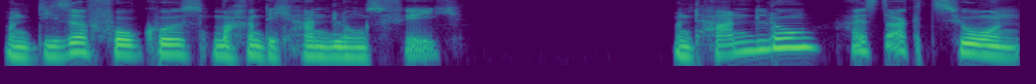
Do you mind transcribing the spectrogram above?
und dieser Fokus machen dich handlungsfähig. Und Handlung heißt Aktion.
